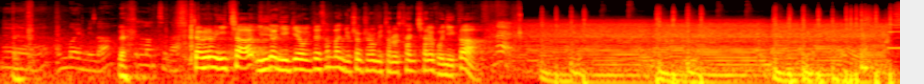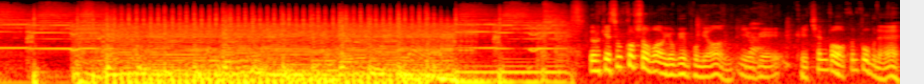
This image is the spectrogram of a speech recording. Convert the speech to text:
네. 안 보입니다. 네. 실런트가. 자, 그러면 이 차 1년 2개월 때 36,000km를 탄 차를 보니까 네. 이렇게 셔버 여기 보면 이 네. 여기 그 챔버 끝 부분에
